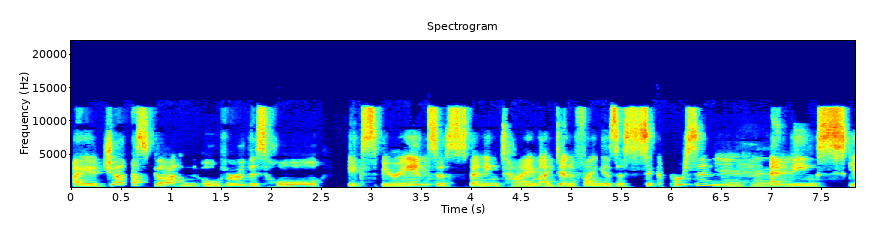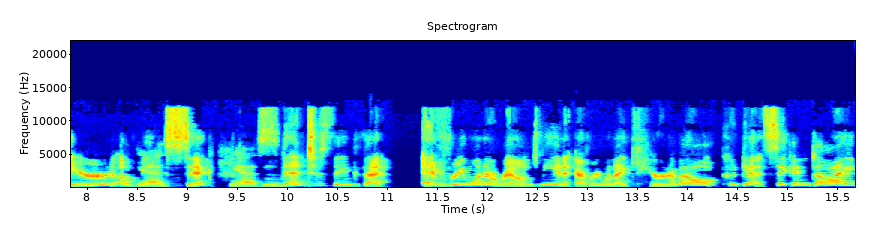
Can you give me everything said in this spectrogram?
I had just gotten over this whole experience of spending time identifying as a sick person Mhm. and being scared of being sick. yes. And then to think that everyone around me and everyone I cared about could get sick and die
